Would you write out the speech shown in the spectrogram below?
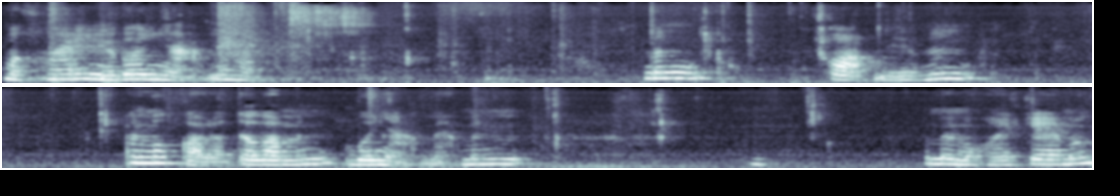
หมักไม้ในบ้านหยาบไหมคะมันกรอบดีมันมันบ่กรอบหรอกแต่ว่ามันบ่หยาบไหมมันมันเป็นหมกหอยแกมั้ง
